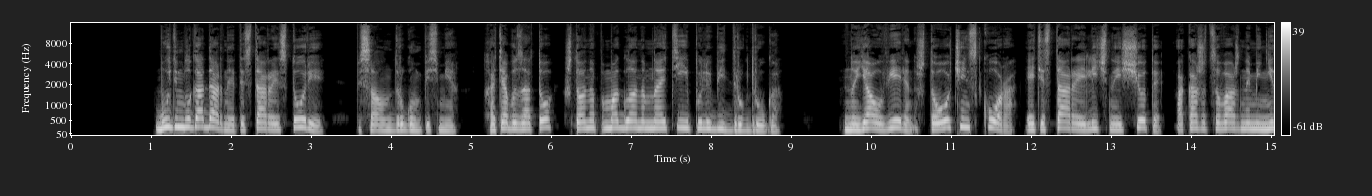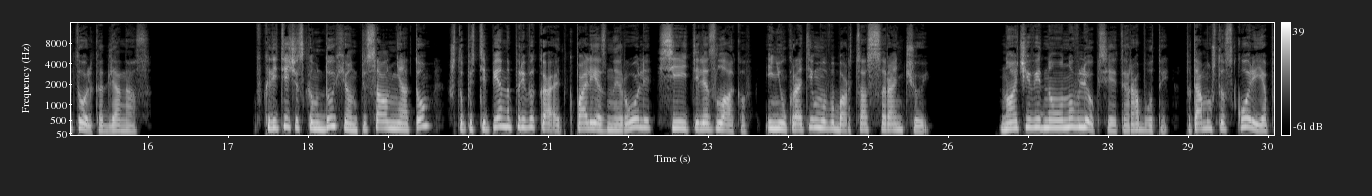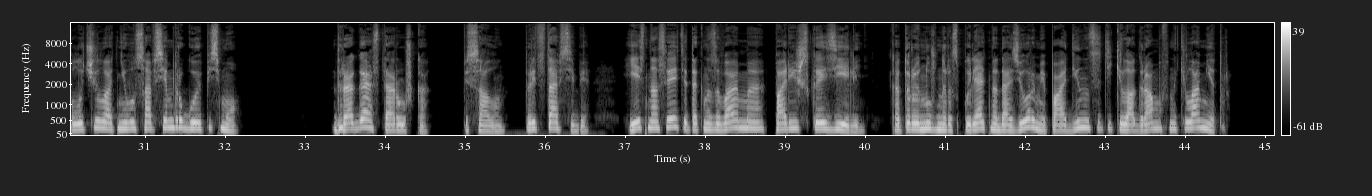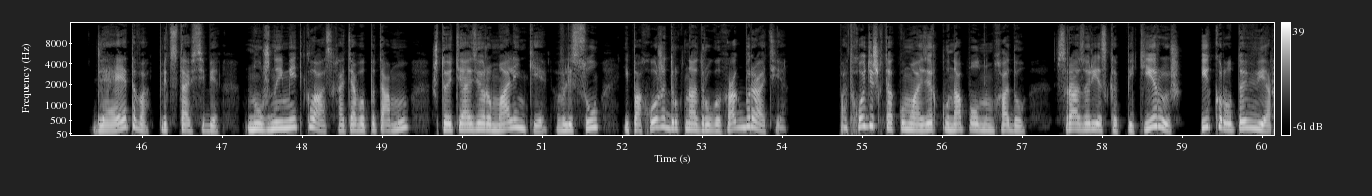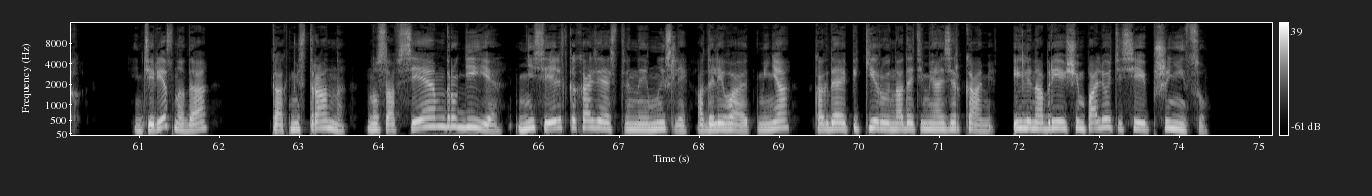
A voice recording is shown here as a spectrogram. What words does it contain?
Будем благодарны этой старой истории, писал он в другом письме, хотя бы за то, что она помогла нам найти и полюбить друг друга. Но я уверен, что очень скоро эти старые личные счеты окажутся важными не только для нас. В критическом духе он писал не о том, что постепенно привыкает к полезной роли сеятеля злаков и неукротимого борца с саранчой, но, очевидно, он увлекся этой работой, потому что вскоре я получила от него совсем другое письмо. «Дорогая старушка», — писал он, — «представь себе, есть на свете так называемая парижская зелень, которую нужно распылять над озерами по 11 килограммов на километр. Для этого, представь себе, нужно иметь класс, хотя бы потому, что эти озера маленькие, в лесу и похожи друг на друга, как братья. Подходишь к такому озерку на полном ходу, сразу резко пикируешь и круто вверх. Интересно, да? Как ни странно, но совсем другие, не сельскохозяйственные мысли одолевают меня, когда я пикирую над этими озерками или на бреющем полете сею пшеницу.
